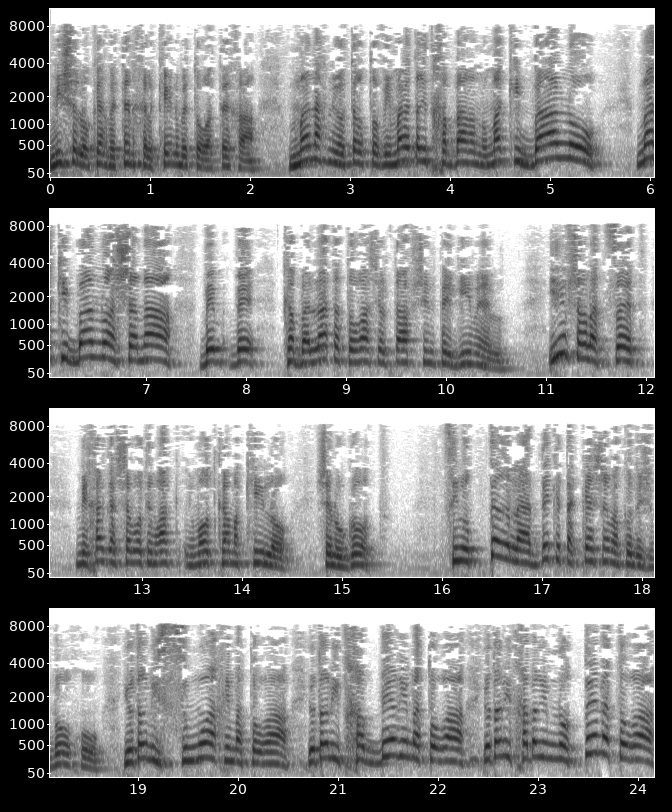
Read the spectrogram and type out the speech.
מי שלוקח ותן חלקנו בתורתך, מה אנחנו יותר טובים, מה יותר התחברנו, מה קיבלנו, מה קיבלנו השנה בקבלת התורה של תשפ"ג. אי אפשר לצאת מחג השבועות עם, עם עוד כמה קילו של עוגות. צריכים יותר להדק את הקשר עם הקדוש ברוך הוא, יותר לשמוח עם התורה, יותר להתחבר עם התורה, יותר להתחבר עם נותן התורה,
